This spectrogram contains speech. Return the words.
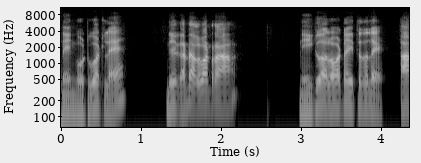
నేను కొట్టుకోవట్లే నీకంటే అలవాటురా. నీకు అలవాటు అవుతుందిలే ఆ?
